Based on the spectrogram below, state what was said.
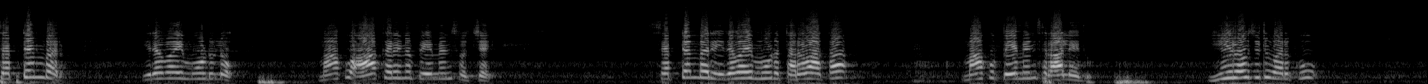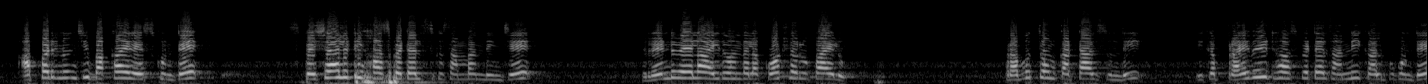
సెప్టెంబర్ ఇరవై మూడులో మాకు ఆఖరిన పేమెంట్స్ వచ్చాయి. సెప్టెంబర్ ఇరవై మూడు తర్వాత మాకు పేమెంట్స్ రాలేదు. ఈ రోజుటి వరకు అప్పటి నుంచి బకాయిలు వేసుకుంటే స్పెషాలిటీ హాస్పిటల్స్కి సంబంధించే రెండు వేల ఐదు వందల కోట్ల రూపాయలు ప్రభుత్వం కట్టాల్సి ఉంది ఇక ప్రైవేట్ హాస్పిటల్స్ అన్నీ కలుపుకుంటే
